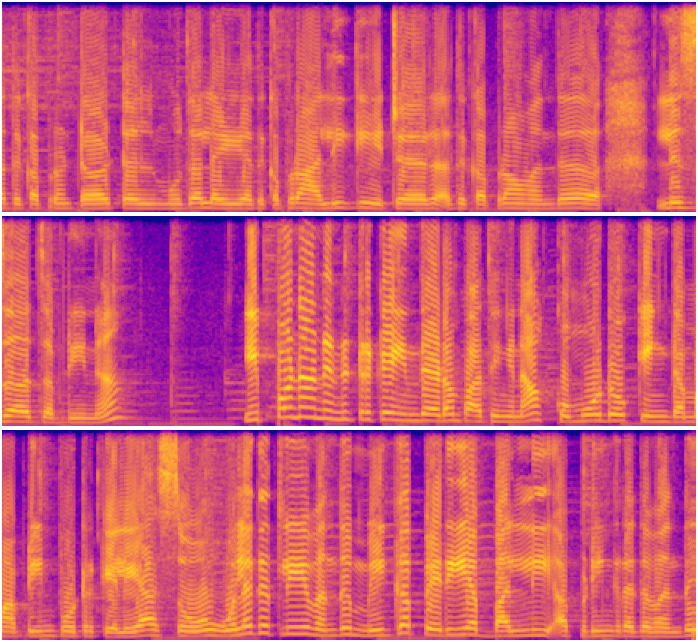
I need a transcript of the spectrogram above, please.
அதுக்கப்புறம் டேர்ட்டில் முதலை அதுக்கப்புறம் அலிகேட்டர் அதுக்கப்புறம் வந்து லிசர்ட்ஸ் அப்படின்னு. இப்போ நான் நின்றுட்டு இருக்க இந்த இடம் பார்த்தீங்கன்னா கொமோடோ கிங்டம் அப்படின்னு போட்டிருக்கேன் இல்லையா? ஸோ உலகத்திலேயே வந்து மிகப்பெரிய பல்லி அப்படிங்கிறது வந்து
